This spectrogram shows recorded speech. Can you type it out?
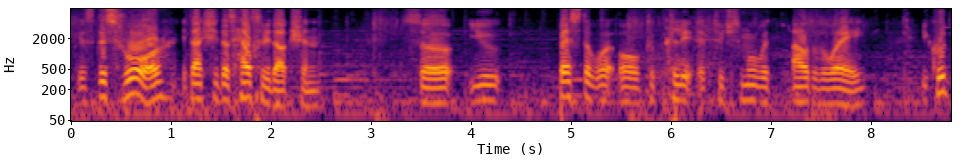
Because this roar, it actually does health reduction. So you best of all to, to just move it out of the way you could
